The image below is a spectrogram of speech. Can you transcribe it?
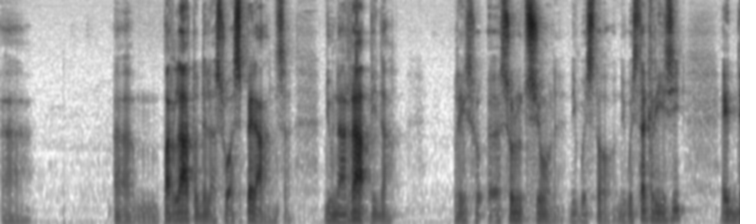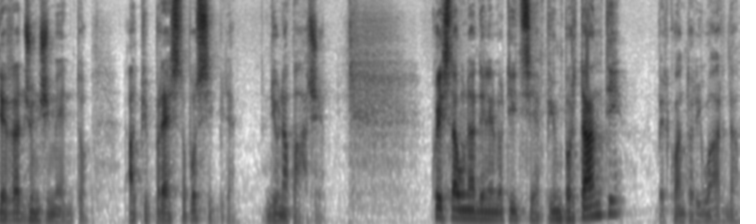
uh, uh, parlato della sua speranza di una rapida risoluzione eh, di, di questa crisi e del raggiungimento al più presto possibile di una pace. Questa è una delle notizie più importanti per quanto riguarda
